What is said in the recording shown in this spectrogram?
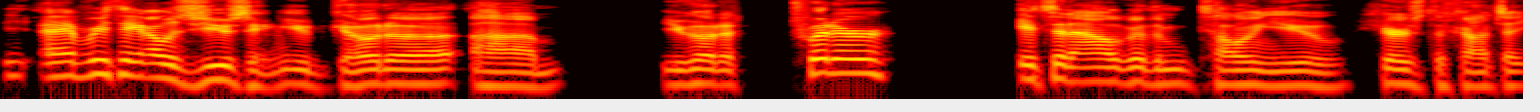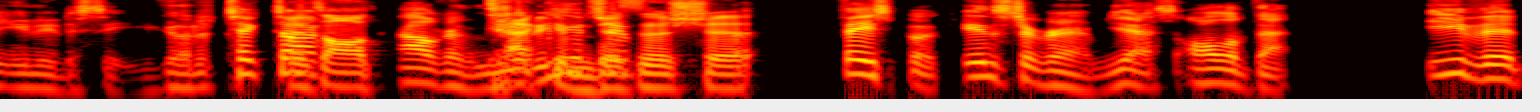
yeah, everything I was using. You'd go to um, you go to Twitter. It's an algorithm telling you here's the content you need to see. You go to TikTok. It's all algorithm. Tech to and business shit. Facebook, Instagram, yes, all of that. Even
